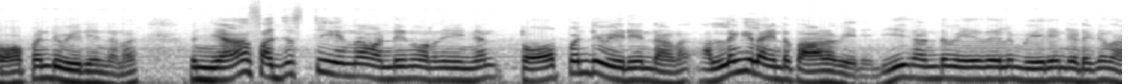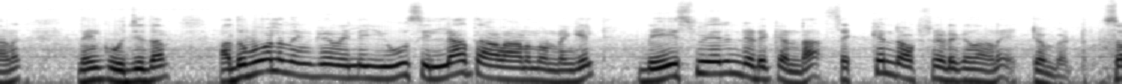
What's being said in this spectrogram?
ടോപ്പ് എൻഡ് വേരിയന്റ് ആണ്. അപ്പം ഞാൻ സജസ്റ്റ് ചെയ്യുന്ന വണ്ടി എന്ന് പറഞ്ഞു കഴിഞ്ഞാൽ ടോപ്പ് എൻഡ് വേരിയന്റ് ആണ് അല്ലെങ്കിൽ അതിന്റെ താഴെ വേരിയന്റ് ഈ രണ്ട് ഏതെങ്കിലും വേരിയന്റ് എടുക്കുന്നതാണ് നിങ്ങൾക്ക് ഉചിതം. അതുപോലെ നിങ്ങൾക്ക് വലിയ യൂസ് ഇല്ലാത്ത ആളാണെന്നുണ്ടെങ്കിൽ ബേസ് വേരിയന്റ് എടുക്കേണ്ട സെക്കൻഡ് ഓപ്ഷൻ എടുക്കുന്നതാണ് ഏറ്റവും ബെറ്റർ സോ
